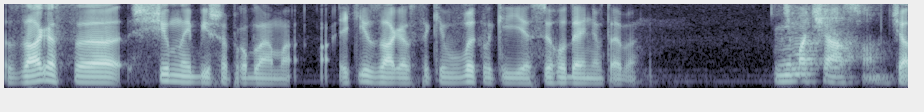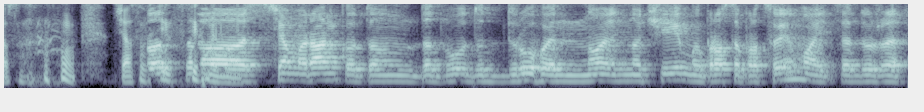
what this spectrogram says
зараз е, з чим найбільша проблема? Які зараз такі виклики є сьогодення в тебе? Нема часу. Часу часу всіх всіх немає. з 7 ранку до, до, до другої ночі ми просто працюємо, і це дуже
